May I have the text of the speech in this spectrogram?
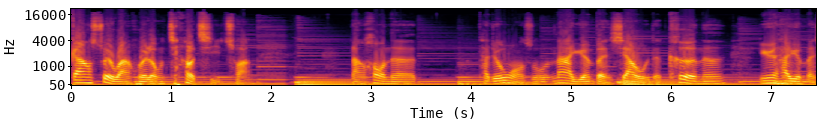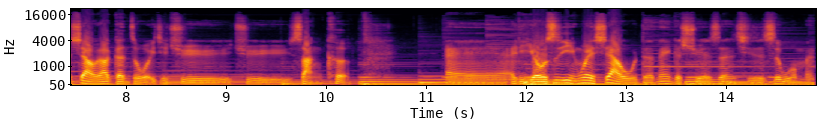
刚刚睡完回笼觉起床，然后呢，他就问我说，那原本下午的课呢？因为他原本下午要跟着我一起去去上课，诶，理由是因为下午的那个学生其实是我们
